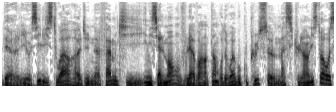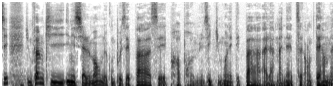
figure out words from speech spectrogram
Derly aussi, l'histoire d'une femme qui, initialement, voulait avoir un timbre de voix beaucoup plus masculin. L'histoire aussi d'une femme qui, initialement, ne composait pas ses propres musiques, du moins n'était pas à la manette en termes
